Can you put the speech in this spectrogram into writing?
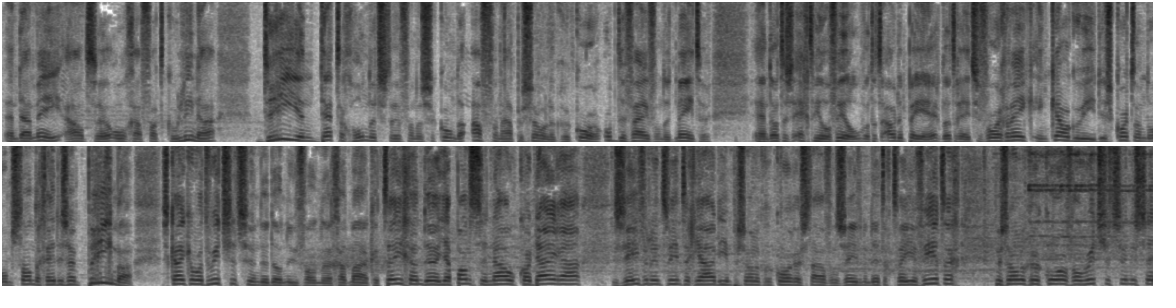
En daarmee haalt uh, Olga Fatkulina 33 honderdste van een seconde af van haar persoonlijk record op de 500 meter. En dat is echt heel veel. Want het oude PR, dat reed ze vorige week in Calgary. Dus kortom, de omstandigheden zijn prima. Eens kijken wat Richardson er dan nu van uh, gaat maken. Tegen de Japanse Nao Cordaira. 27 jaar die een persoonlijk record heeft staan van 37-42. Persoonlijk record van Richardson is 37-12.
